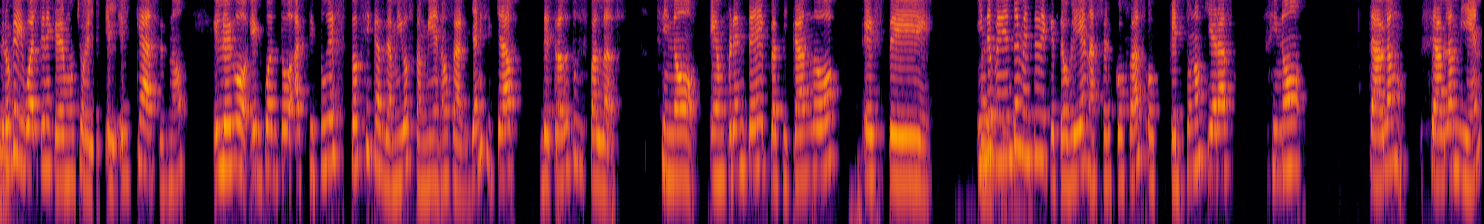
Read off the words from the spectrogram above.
Creo que igual tiene que ver mucho el, el, el qué haces, ¿no? Y luego, en cuanto a actitudes tóxicas de amigos también, o sea, ya ni siquiera detrás de tus espaldas, sino enfrente, platicando, este, independientemente de que te obliguen a hacer cosas o que tú no quieras, sino te hablan, se hablan bien,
